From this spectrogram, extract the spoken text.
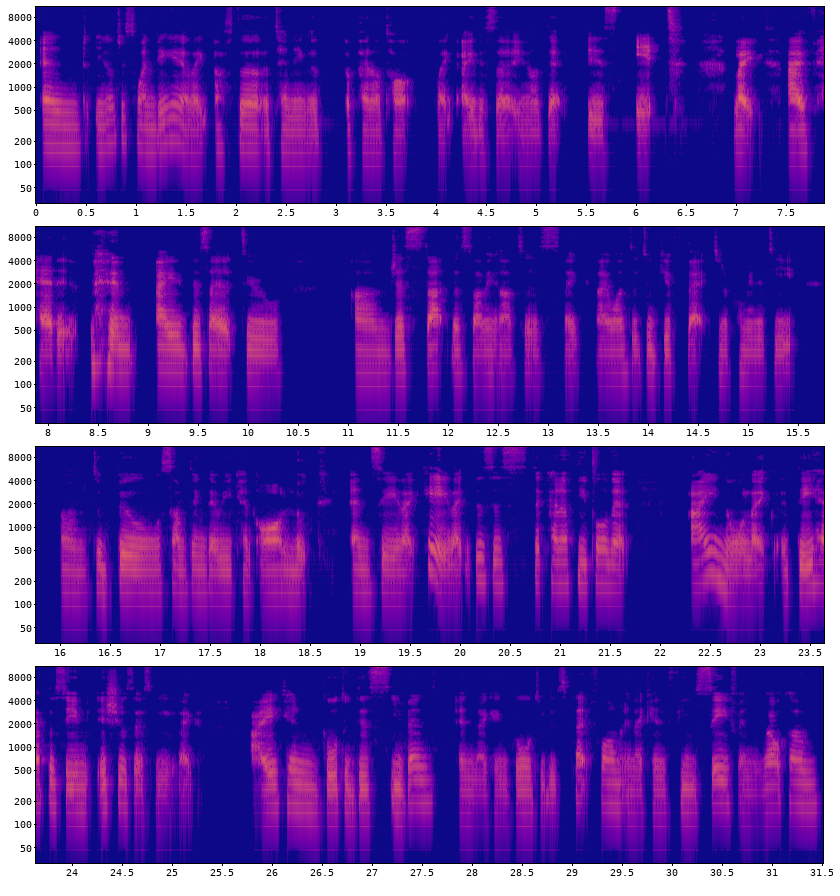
And you know just one day uh, like after attending a, a panel talk like i decided you know that is it. Like i've had it. And i decided to um, just start the starving artists. Like I wanted to give back to the community, um, to build something that we can all look and say like, hey, like this is the kind of people that I know. Like they have the same issues as me. Like I can go to this event and I can go to this platform and I can feel safe and welcome,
